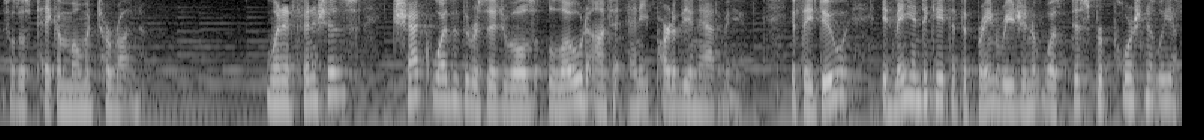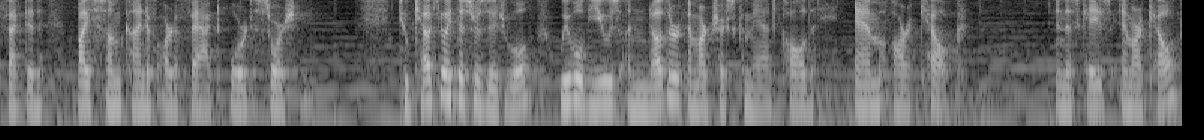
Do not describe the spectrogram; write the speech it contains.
This will just take a moment to run. When it finishes, check whether the residuals load onto any part of the anatomy. If they do, it may indicate that the brain region was disproportionately affected by some kind of artifact or distortion. To calculate this residual, we will use another MRTrix command called mrcalc. In this case, mrcalc,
